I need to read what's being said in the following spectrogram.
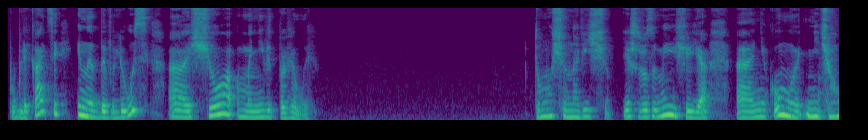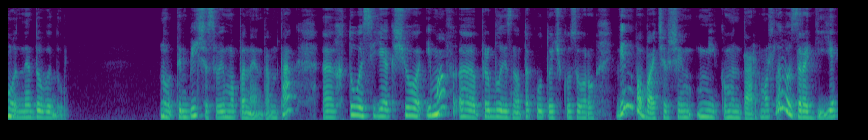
публікації і не дивлюсь, е, що мені відповіли. Тому що навіщо? Я ж розумію, що я е, нікому нічого не доведу. Ну, тим більше своїм опонентам. Так? Е, Хтось, якщо і мав приблизно таку точку зору, він, побачивши мій коментар, можливо, зрадіє,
